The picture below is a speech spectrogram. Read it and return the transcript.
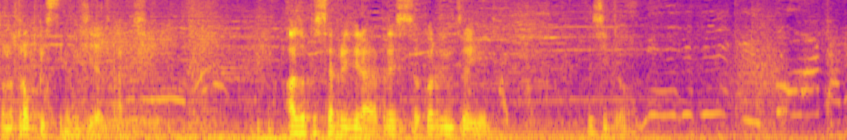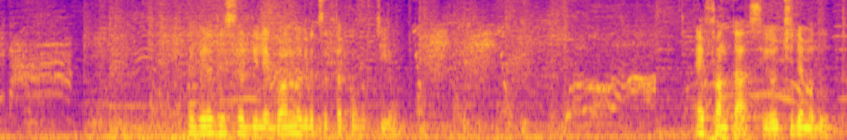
sono troppi sti nemici del cazzo. Sta per ritirare presto corri in suo aiuto. Si trova? Il si sta dileguando grazie all'attacco furtivo è fantastico uccidiamo tutto.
